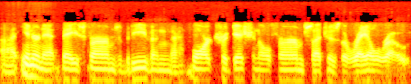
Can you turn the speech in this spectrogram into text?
uh, internet-based firms, but even more traditional firms such as the railroads,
